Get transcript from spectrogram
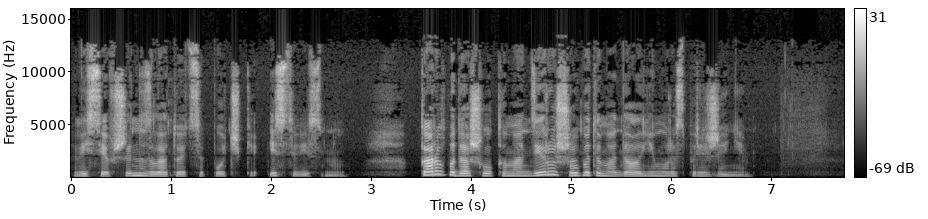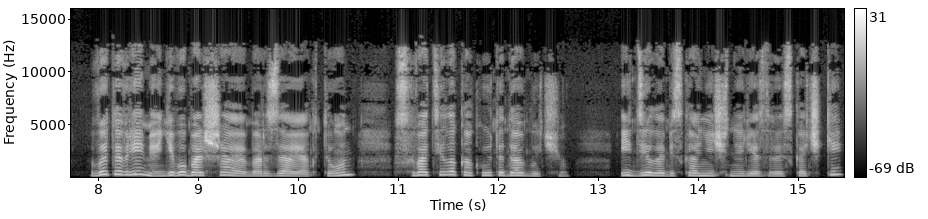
висевший на золотой цепочке, и свистнул. Карл подошел к командиру и шепотом отдал ему распоряжение. В это время его большая борзая Актеон схватила какую-то добычу, и, делая бесконечные резвые скачки,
